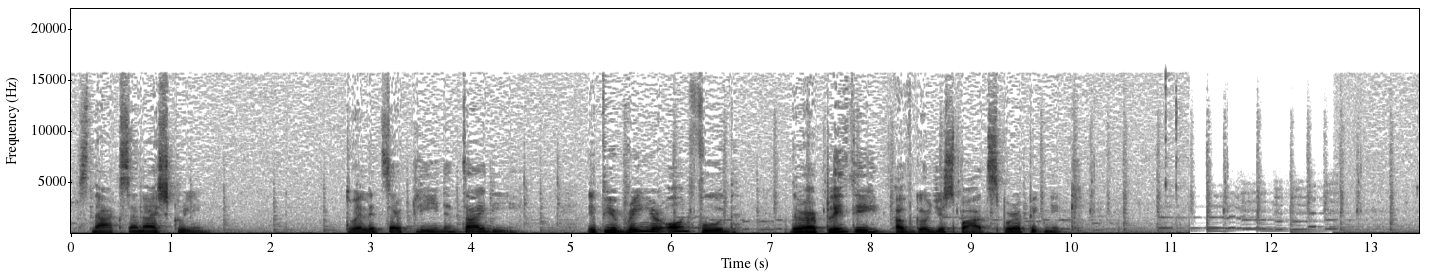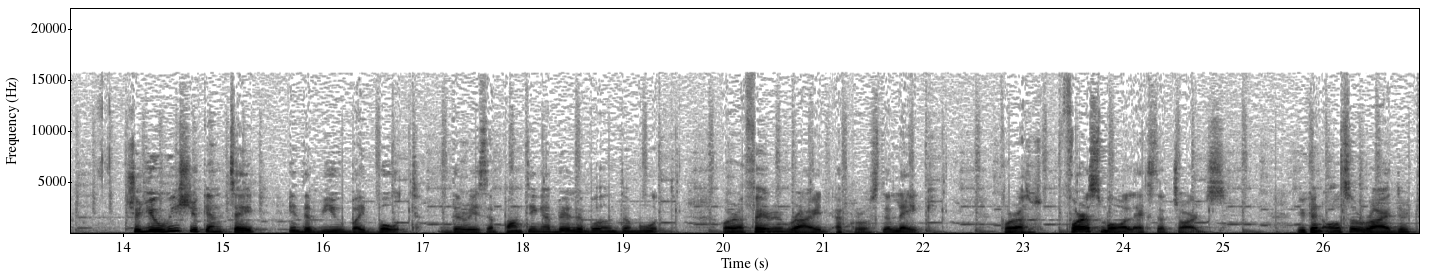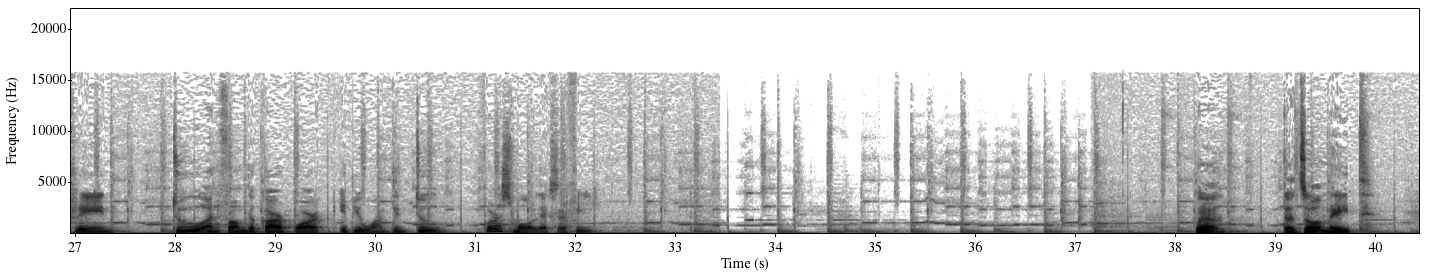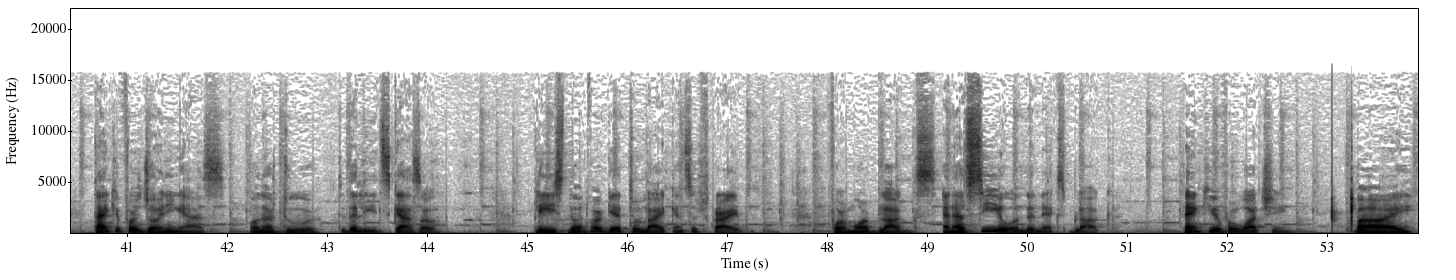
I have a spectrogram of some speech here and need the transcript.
snacks and ice cream. Toilets are clean and tidy. If you bring your own food, there are plenty of gorgeous spots for a picnic. Should you wish, you can take in the view by boat. There is a pontoon available on the moat or a ferry ride across the lake for a, for a small extra charge. You can also ride the train to and from the car park if you wanted to for a small extra fee. Well, that's all mate. Thank you for joining us on our tour to the Leeds Castle. Please don't forget to like and subscribe for more blogs and I'll see you on the next blog. Thank you for watching. Bye!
